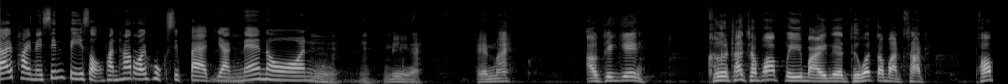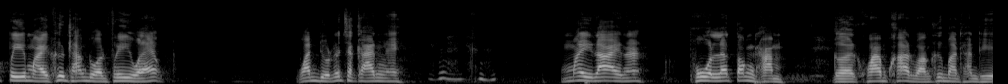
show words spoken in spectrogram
ได้ภายในสิ้นปี 2568 อย่างแน่นอน อืมอืมนี่ไง เห็นไหม เอาจริงๆ คือถ้าเฉพาะปีใหม่เนี่ยถือว่าตบัดสัตว์ เพราะปีใหม่ขึ้นทางด่วนฟรีอยู่แล้ว วันหยุดราชการไง ไม่ได้นะ พูดแล้วต้องทำเกิดความคาดหวังขึ้นมาทันที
